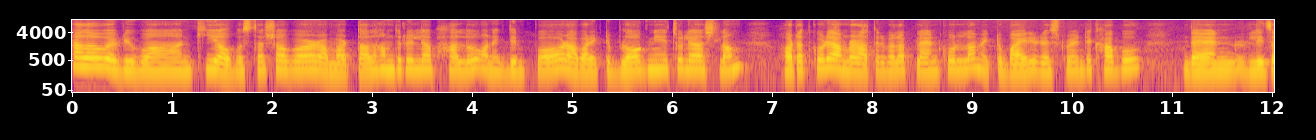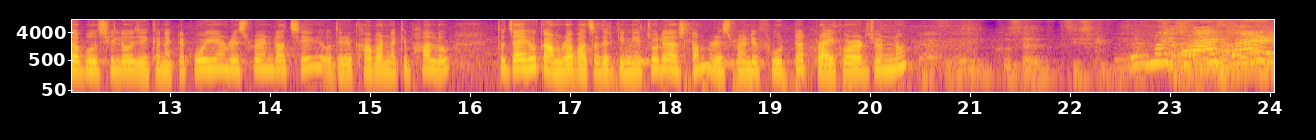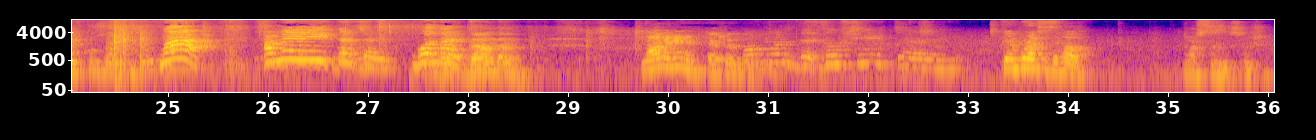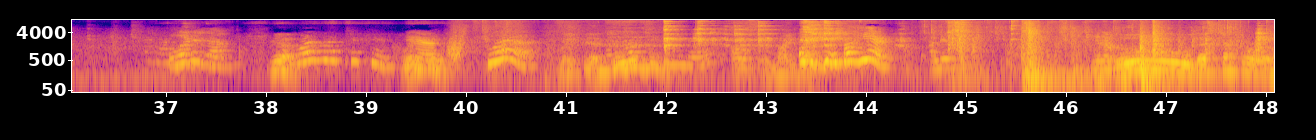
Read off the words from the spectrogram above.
Hello everyone কি অবস্থা সবার? আমার তো আলহামদুলিল্লাহ ভালো। অনেক দিন পর আবার একটি ব্লগ নিয়ে চলে আসলাম। হঠাৎ করে আমরা রাতের বেলা প্ল্যান করলাম একটু বাইরে রেস্টুরেন্টে খাব। দেন লিজা বলছিল যে এখানে একটা কোরিয়ান রেস্টুরেন্ট আছে ওদের খাবার নাকি ভালো। তো যাই হোক আমরা বাচ্চাদেরকে নিয়ে চলে আসলাম রেস্টুরেন্টে ফুডটা ট্রাই করার জন্য. Ma, আমি চাই না মেনে নেন Actually, সুশি চাই টেম্পুর আসতেছে খাও what's this sushi? What is that? Yeah. Where's the chicken? Here. Where? Right there. Oh, here. Ooh, that's temporary.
